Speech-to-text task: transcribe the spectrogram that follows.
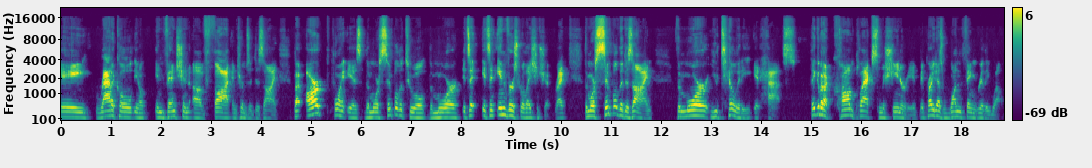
a radical, you know, invention of thought in terms of design. But our point is the more simple the tool, the more it's a it's an inverse relationship, right? The more simple the design, the more utility it has. Think about a complex machinery. It, it probably does one thing really well.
